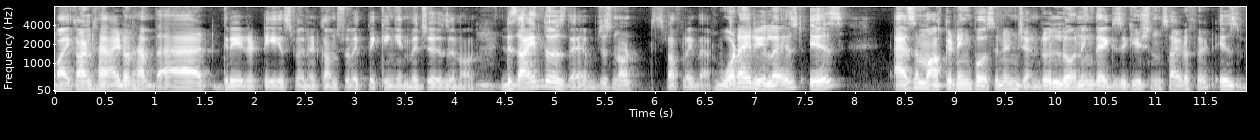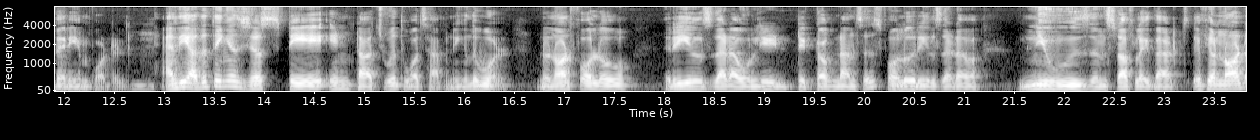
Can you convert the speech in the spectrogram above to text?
Or I can't. Ha- I don't have that great a taste when it comes to like picking images and all. Design though is there, just not stuff like that. What I realized is as a marketing person in general, learning the execution side of it is very important. And the other thing is just stay in touch with what's happening in the world. Do not follow reels that are only TikTok dances, follow reels that are news and stuff like that. If you're not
